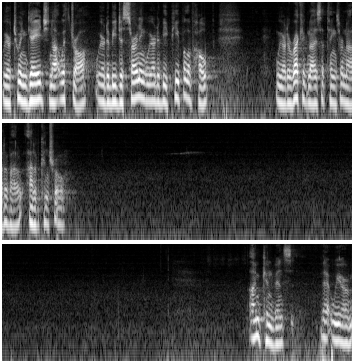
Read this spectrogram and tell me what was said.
We are to engage, not withdraw. We are to be discerning. We are to be people of hope. We are to recognize that things are not about, out of control. I'm convinced that we are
